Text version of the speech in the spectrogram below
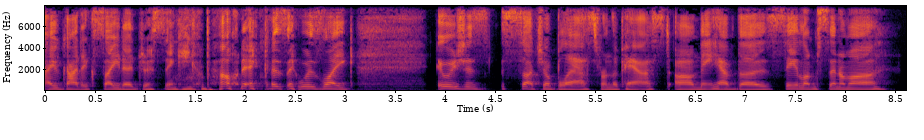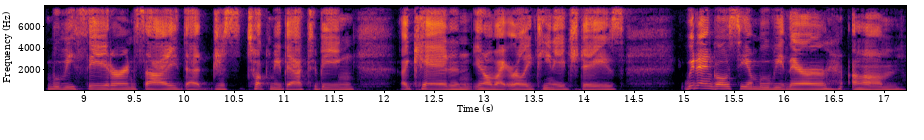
I got excited just thinking about it because it was like it was just such a blast from the past. Um, they have the Salem Cinema movie theater inside that just took me back to being a kid and you know my early teenage days. We didn't go see a movie there. Um,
